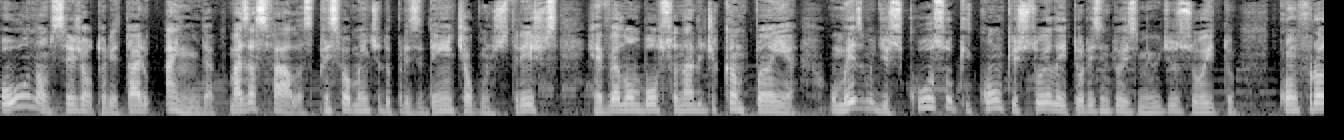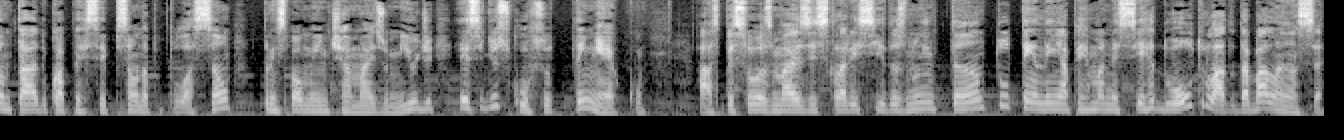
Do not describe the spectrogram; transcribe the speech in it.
ou não seja autoritário ainda. Mas as falas, principalmente do presidente, alguns trechos, revelam Bolsonaro de campanha, o mesmo discurso que conquistou eleitores em 2018. Confrontado com a percepção da população, principalmente a mais humilde, esse discurso tem eco. As pessoas mais esclarecidas, no entanto, tendem a permanecer do outro lado da balança.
